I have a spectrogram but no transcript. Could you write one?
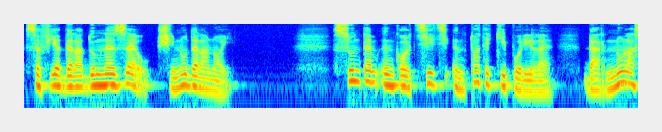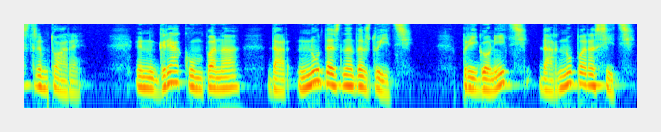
să fie de la Dumnezeu și nu de la noi. Suntem încolțiți în toate chipurile, dar nu la strâmtoare, în grea cumpănă, dar nu deznădăjduiți, prigoniți, dar nu părăsiți,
